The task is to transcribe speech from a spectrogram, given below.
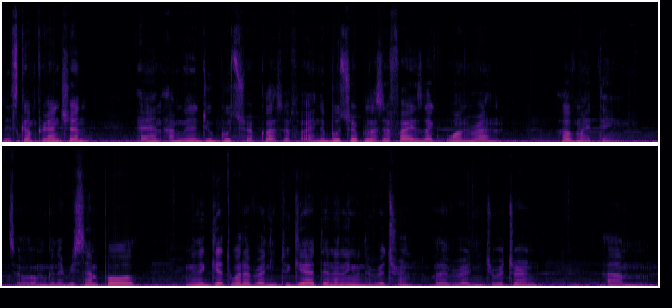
list comprehension and I'm gonna do bootstrap classify and the bootstrap classify is like one run of my thing so I'm gonna resample I'm gonna get whatever I need to get and then I'm gonna return whatever I need to return um,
